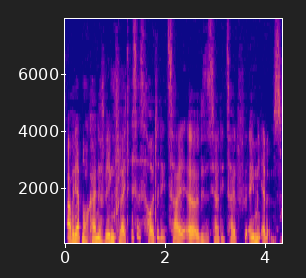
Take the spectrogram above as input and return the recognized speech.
aber die hat noch keinen. Deswegen vielleicht ist es heute die Zeit, äh, dieses Jahr die Zeit für Amy Adams.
